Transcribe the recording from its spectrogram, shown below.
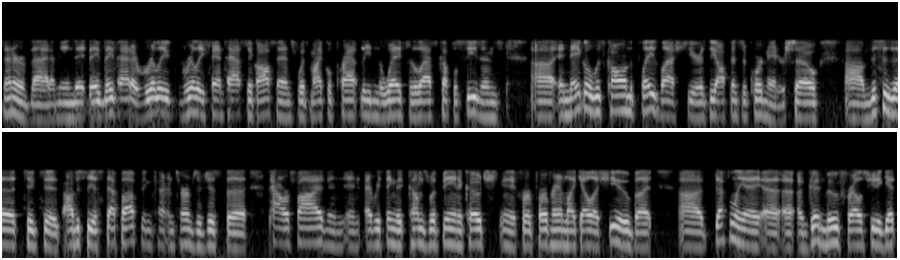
center of that. I mean, they, they, they've had a really, really fantastic offense with Michael Pratt leading the way for the last couple seasons. Uh, and Nagle was calling the plays last year as the offensive coordinator. So um, this is a to, to obviously a step up in, in terms of just the Power Five and, and everything that comes with being a coach you know, for a program like LSU. But uh, definitely a, a, a good move for LSU to get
